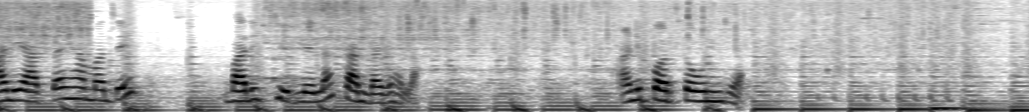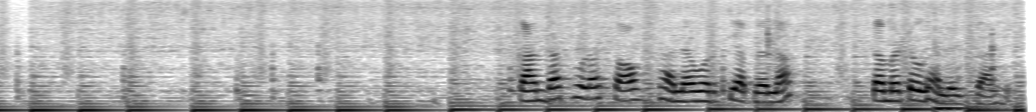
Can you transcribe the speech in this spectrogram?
आणि आता ह्यामध्ये बारीक चिरलेला कांदा घाला. आणि परतवून घ्या. कांदा थोडा सॉफ्ट झाल्यावरती आपल्याला टमॅटो घालायचा आहे.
